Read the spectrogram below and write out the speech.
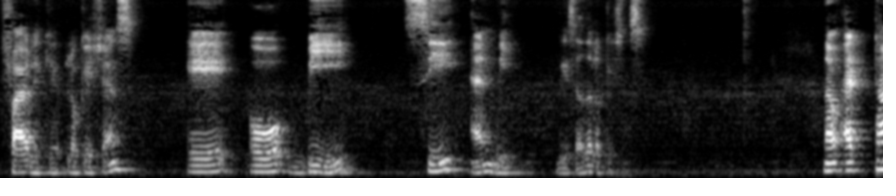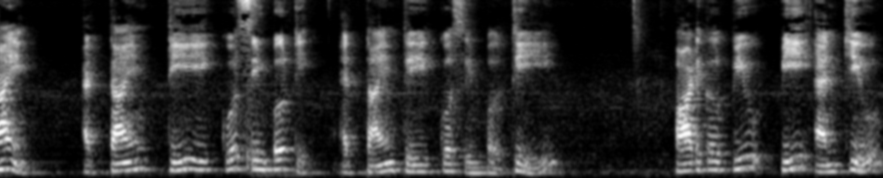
five locations A, O, B, C and B. These are the locations. Now at time at time t equals simple t. At time t equals simple t particle P, P and Q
